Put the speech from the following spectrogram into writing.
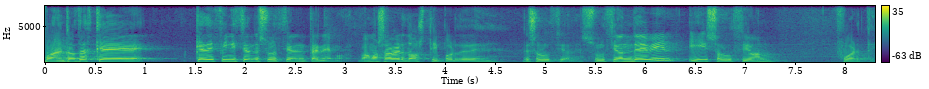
Bueno, entonces, ¿qué, definición de solución tenemos? Vamos a ver dos tipos de, soluciones, solución débil y solución fuerte,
